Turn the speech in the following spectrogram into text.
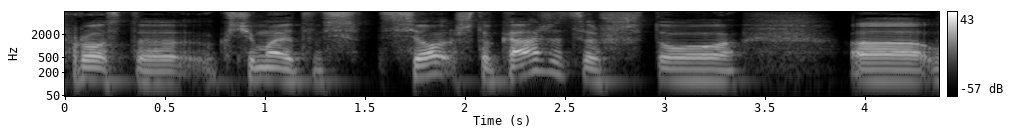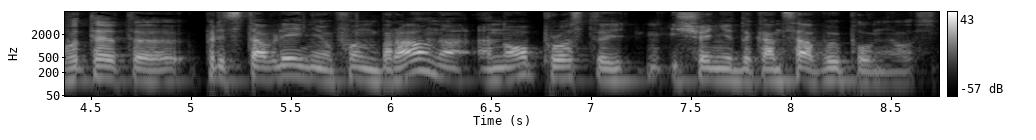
просто к чему это все, что кажется, что вот это представление фон Брауна, оно просто еще не до конца выполнилось.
